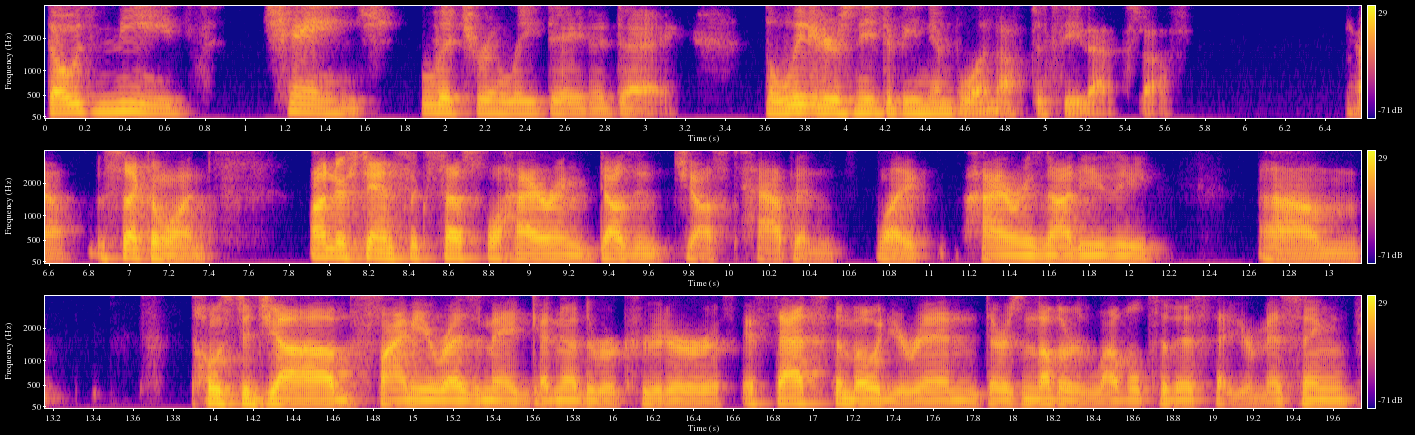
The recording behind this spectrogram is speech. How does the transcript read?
those needs change literally day to day. The leaders need to be nimble enough to see that stuff. Yeah. The second one, understand successful hiring doesn't just happen. Like hiring is not easy. Um, post a job, find me a resume, get another recruiter. If, if that's the mode you're in, there's another level to this that you're missing.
